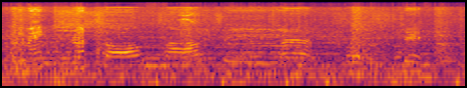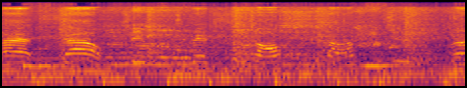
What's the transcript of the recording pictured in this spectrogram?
โอเคไหมสองสาม เจ็ดแปดเก้าสิบสิบเอ็ดสิบสองสิบสามสิบสี่ห้า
